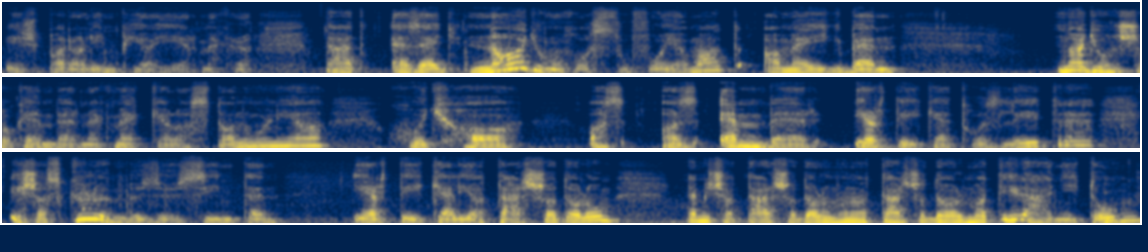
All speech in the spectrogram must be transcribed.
és paralimpiai érmekről. Tehát ez egy nagyon hosszú folyamat, amelyikben nagyon sok embernek meg kell azt tanulnia, hogyha az, az ember értéket hoz létre, és az különböző szinten értékeli a társadalom, nem is a társadalom, hanem a társadalmat irányító, uh-huh.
